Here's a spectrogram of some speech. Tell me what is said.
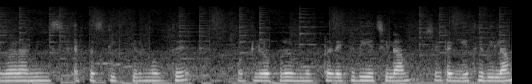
এবার আমি একটা স্টিকের মধ্যে পটলের ওপরে মুখটা রেখে দিয়েছিলাম, সেটা গেঁথে দিলাম।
